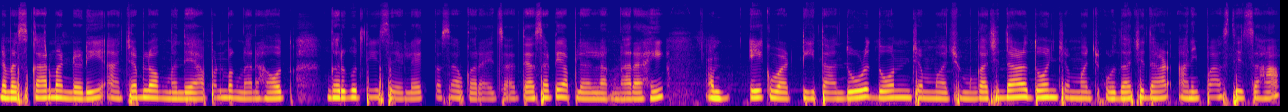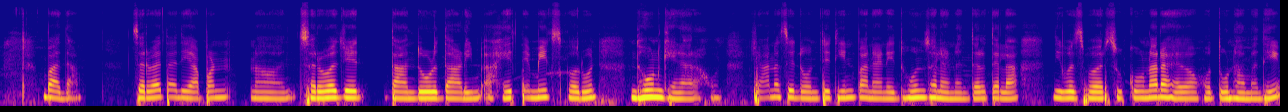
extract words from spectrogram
नमस्कार मंडळी आजच्या ब्लॉगमध्ये आपण बघणार आहोत घरगुती सेलेक कसा करायचा? त्यासाठी आपल्याला लागणार आहे एक वाटी तांदूळ दोन चम्मच मुगाची डाळ दोन चम्मच उडदाची डाळ आणि पाच ते सहा बदाम. सर्वात आधी आपण सर्व जे तांदूळ डाळी आहेत ते मिक्स करून धुवून घेणार आहोत. छान असे दोन ते तीन पाण्याने धुवून झाल्यानंतर त्याला दिवसभर सुकवणार आहे आहोत उन्हामध्ये.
